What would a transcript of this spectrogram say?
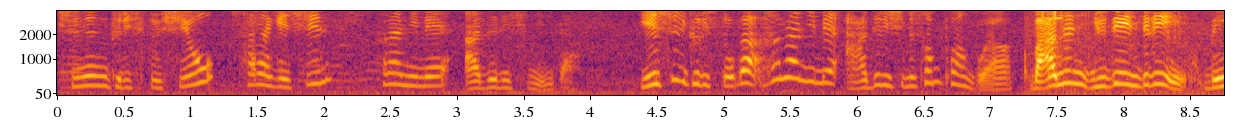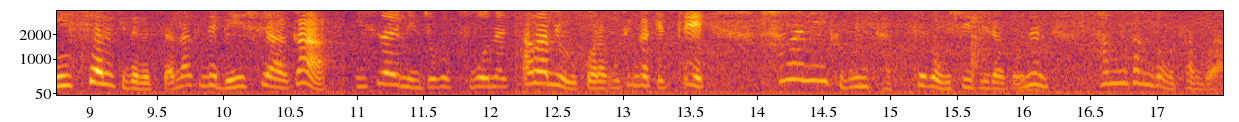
주는 그리스도시요 살아계신 하나님의 아들이시니이다. 예수 그리스도가 하나님의 아들이심을 선포한 거야. 많은 유대인들이 메시아를 기다렸잖아. 근데 메시아가 이스라엘 민족을 구원할 사람이 올 거라고 생각했지. 하나님 그분 자체가 오시리라고는 상상도 못한 거야.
